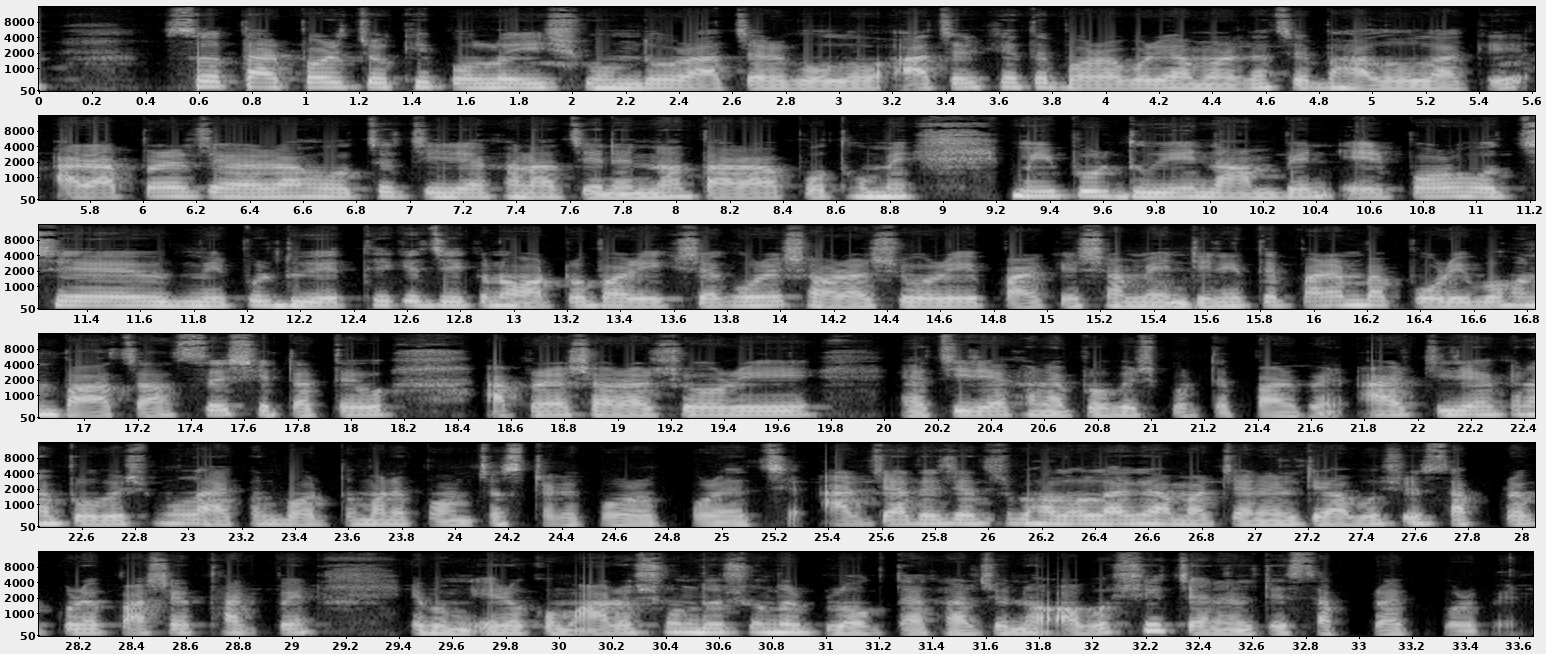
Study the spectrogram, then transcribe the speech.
সো তারপর চোখে পড়ল এই সুন্দর আচারগুলো। আচার খেতে বরাবরই আমার কাছে ভালো লাগে। আর আপনারা যারা হচ্ছে চিড়িয়াখানা চেনেন না, তারা প্রথমে মিরপুর দুয়ে নামবেন। এরপর হচ্ছে মিরপুর দুইয়ের থেকে যে কোনো অটো বা রিক্সা করে সরাসরি পার্কের সামনে এন্ট্রি নিতে পারেন বা পরিবহন বাস আছে, সেটাতেও আপনারা সরাসরি চিড়িয়াখানায় প্রবেশ করতে পারবেন। আর চিড়িয়াখানায় প্রবেশ মূল্য এখন বর্তমানে পঞ্চাশ টাকা করে পড়েছে। আর যাদের যাদের ভালো লাগে আমার চ্যানেলটি অবশ্যই সাবস্ক্রাইব করে পাশে থাকবেন এবং এরকম আরও সুন্দর সুন্দর ব্লগ দেখার জন্য অবশ্যই চ্যানেলটি সাবস্ক্রাইব করবেন।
